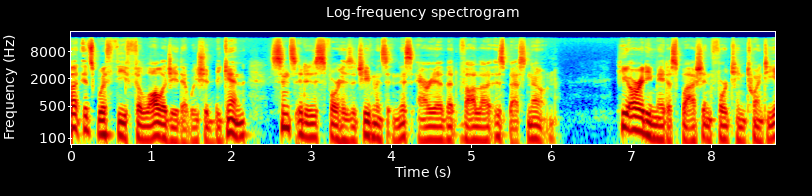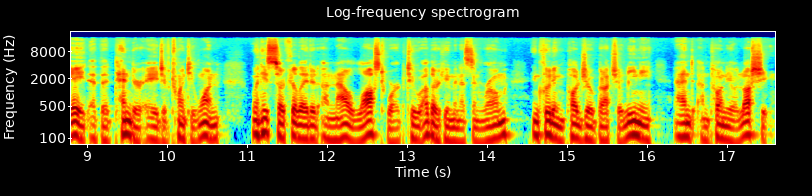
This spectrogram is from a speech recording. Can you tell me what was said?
But it's with the philology that we should begin, since it is for his achievements in this area that Valla is best known. He already made a splash in 1428 at the tender age of 21 when he circulated a now lost work to other humanists in Rome, including Poggio Bracciolini and Antonio Loschi.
